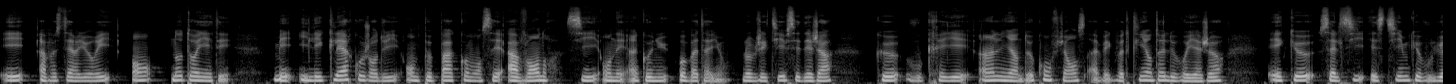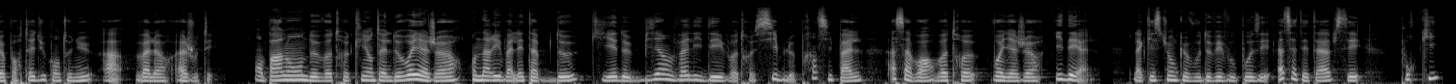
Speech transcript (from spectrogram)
et a posteriori en notoriété. Mais il est clair qu'aujourd'hui, on ne peut pas commencer à vendre si on est inconnu au bataillon. L'objectif, c'est déjà que vous créez un lien de confiance avec votre clientèle de voyageurs et que celle-ci estime que vous lui apportez du contenu à valeur ajoutée. En parlant de votre clientèle de voyageurs, on arrive à l'étape 2 qui est de bien valider votre cible principale, à savoir votre voyageur idéal. La question que vous devez vous poser à cette étape, c'est pour qui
